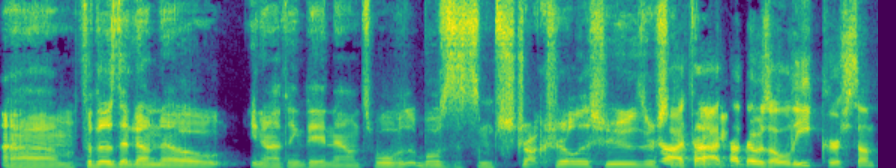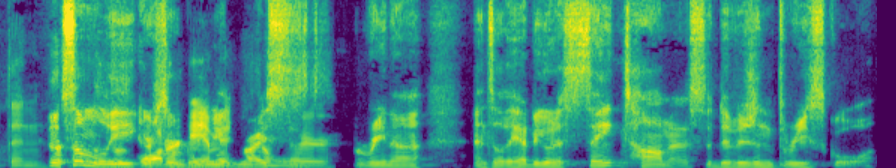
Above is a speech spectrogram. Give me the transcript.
Um, for those that don't know, you know, I think they announced what was, what was it, some structural issues or No, I something. thought I thought there was a leak or something. there was some There was leak or water something damage at Rice's somewhere. arena, and so they had to go to St. Thomas, a Division three school,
